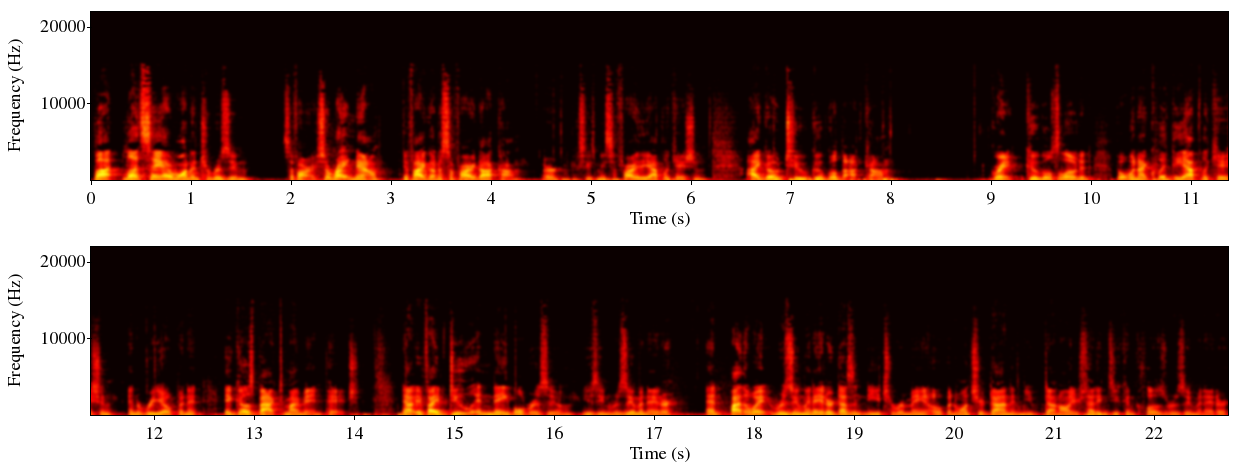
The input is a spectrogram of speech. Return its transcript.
But let's say I wanted to resume Safari. So right now, if I go to safari.com, or excuse me, Safari the application, I go to google.com. Great, Google's loaded, but when I quit the application and reopen it, it goes back to my main page. Now, if I do enable resume using Resuminator, and by the way, Resuminator doesn't need to remain open. Once you're done and you've done all your settings, you can close Resuminator,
